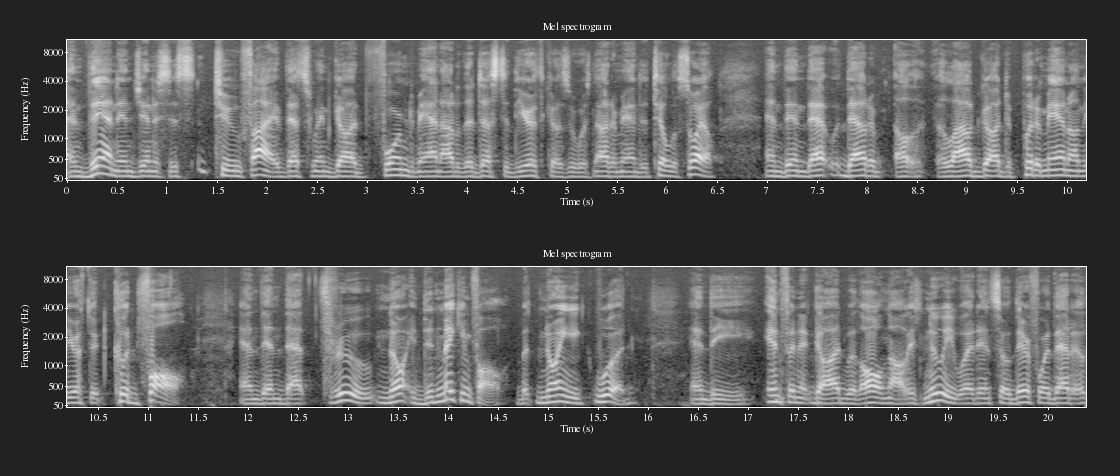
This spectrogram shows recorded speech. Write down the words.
And then in Genesis 2 5, that's when God formed man out of the dust of the earth because there was not a man to till the soil. And then that, that uh, allowed God to put a man on the earth that could fall and then that through no, it didn't make him fall, but knowing he would, and the infinite God with all knowledge knew he would, and so therefore that uh,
